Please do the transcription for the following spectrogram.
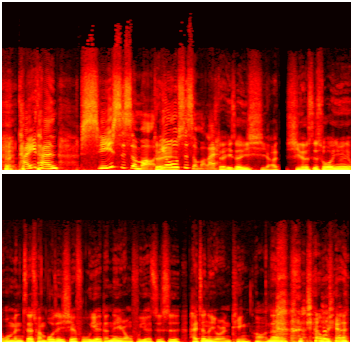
谈一谈喜是什么，忧是什么？来，对，一则以喜啊，喜的是说，因为我们在传播这些服务业的内容、服务业知识，还真的有人听啊、哦。那 像我现在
